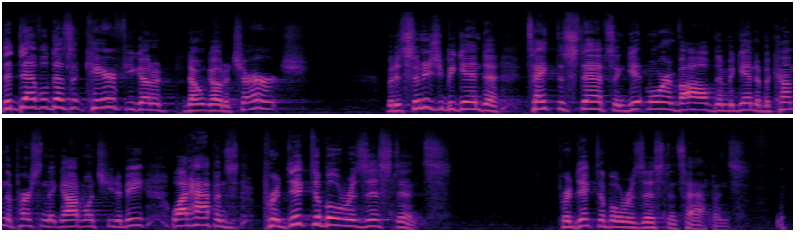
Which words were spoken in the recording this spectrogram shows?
The devil doesn't care if you go to, don't go to church. But as soon as you begin to take the steps and get more involved and begin to become the person that God wants you to be, what happens? Predictable resistance. Predictable resistance happens.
